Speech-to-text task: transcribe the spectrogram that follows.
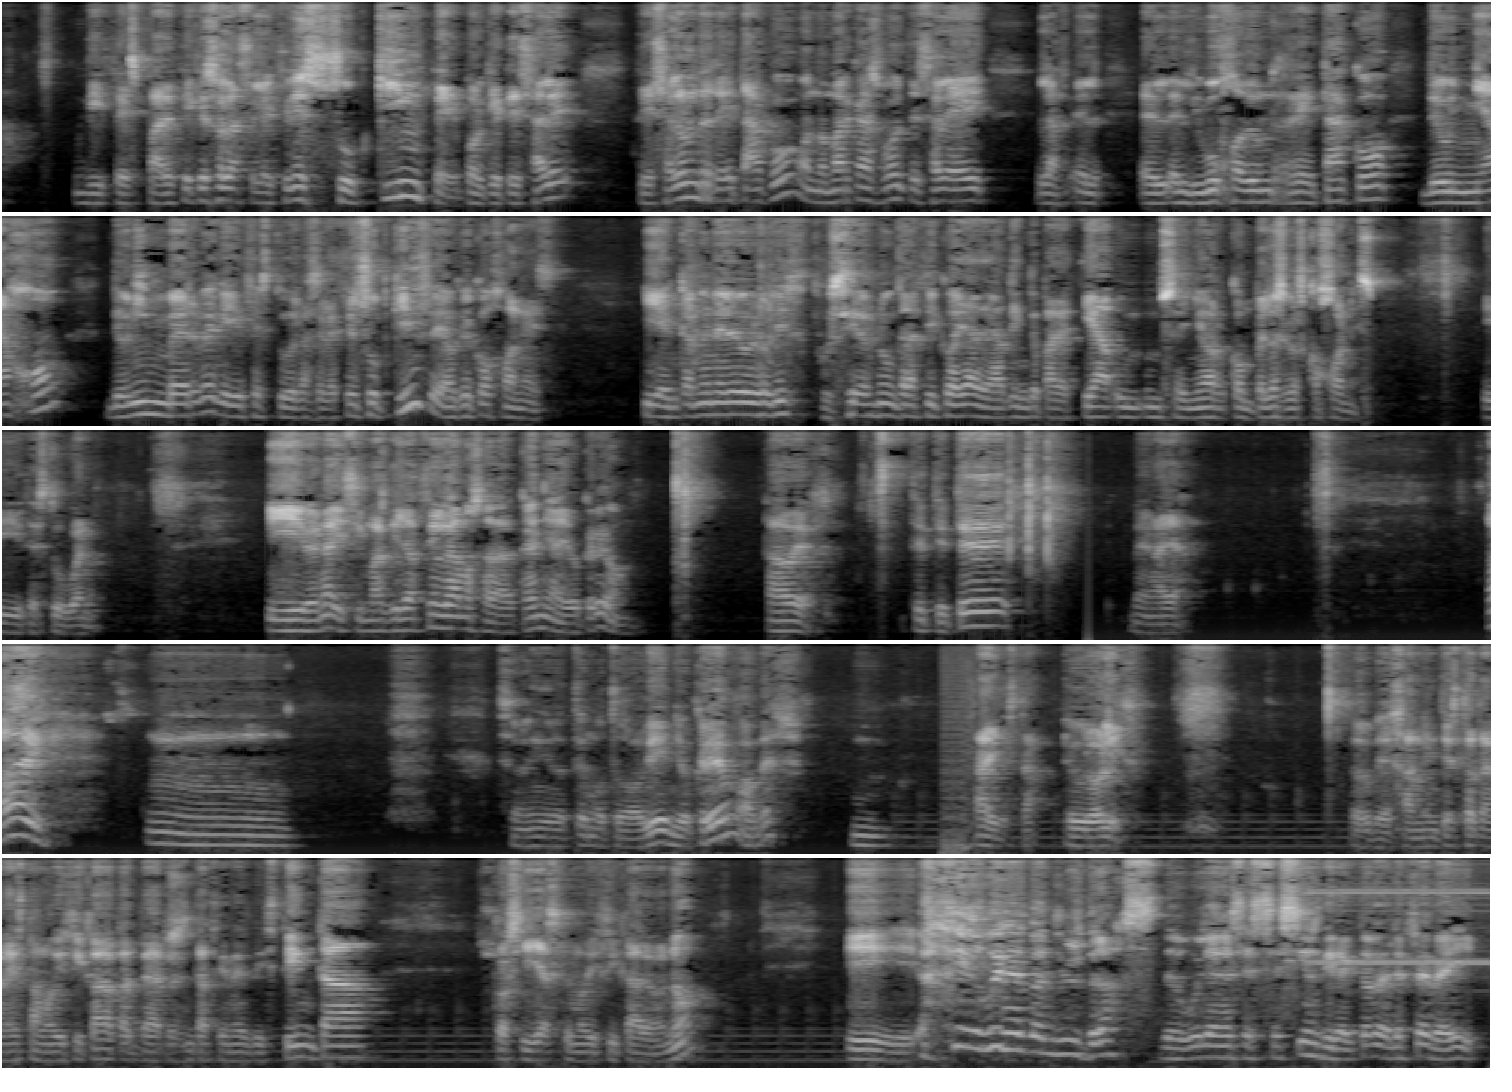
dices, parece que son las selecciones sub 15, porque te sale te sale un retaco, cuando marcas gol te sale ahí el, dibujo de un retaco, de un ñajo, de un imberbe que dices tú, ¿la selección sub-15 o qué cojones? Y en cambio en el Euroleague pusieron un gráfico ya de alguien que parecía un, señor con pelos en los cojones. Y dices tú, bueno. Y venga, y sin más dilación le damos a la caña, yo creo. A ver. Te, Venga, ya. Ay. Mmm Sonido tengo todo bien, yo creo. A ver. Mm. Ahí está, Euroleague. Obviamente esto también está modificado, la pantalla de presentación es distinta, cosillas que modificaron, ¿no? Y el Winner Don't Use Drugs de William S. Sessions, director del FBI,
